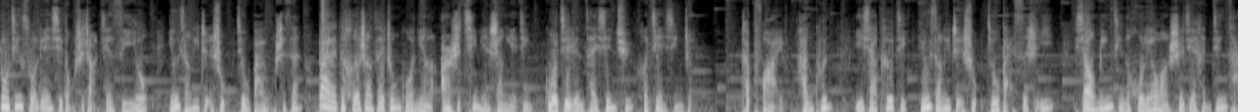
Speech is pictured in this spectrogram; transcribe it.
陆金所联席董事长兼 CEO，影响力指数九百五十三，外来的和尚在中国念了二十七年商业经，国际人才先驱和践行者。Top five，韩坤，一下科技，影响力指数九百四十一，小民警的互联网世界很精彩，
